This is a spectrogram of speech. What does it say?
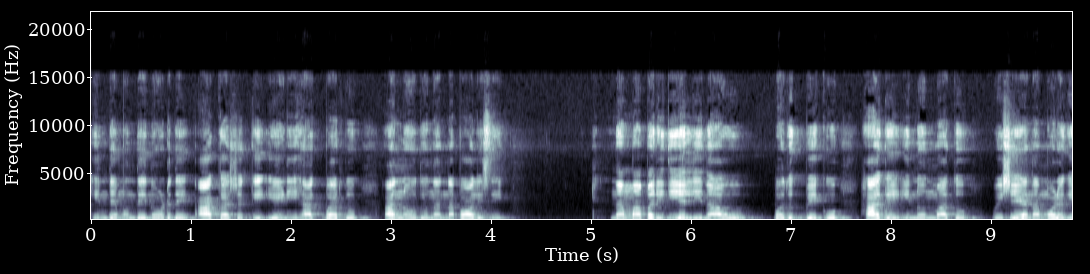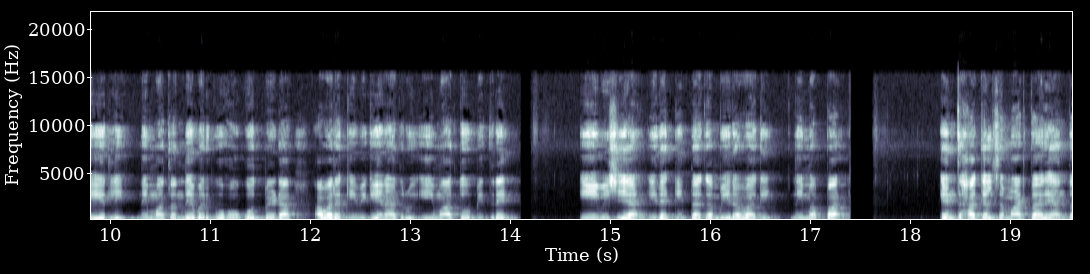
ಹಿಂದೆ ಮುಂದೆ ನೋಡದೆ ಆಕಾಶಕ್ಕೆ ಏಣಿ ಹಾಕಬಾರ್ದು ಅನ್ನೋದು ನನ್ನ ಪಾಲಿಸಿ. ನಮ್ಮ ಪರಿಧಿಯಲ್ಲಿ ನಾವು ಬದುಕಬೇಕು. ಹಾಗೆ ಇನ್ನೊಂದು ಮಾತು, ವಿಷಯ ನಮ್ಮೊಳಗೆ ಇರಲಿ, ನಿಮ್ಮ ತಂದೆವರೆಗೂ ಹೋಗೋದು ಬೇಡ, ಅವರ ಕಿವಿಗೇನಾದರೂ ಈ ಮಾತು ಬಿದ್ದರೆ ಈ ವಿಷಯ ಇದಕ್ಕಿಂತ ಗಂಭೀರವಾಗಿ ನಿಮ್ಮಪ್ಪ ಎಂತಹ ಕೆಲಸ ಮಾಡ್ತಾರೆ ಅಂತ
